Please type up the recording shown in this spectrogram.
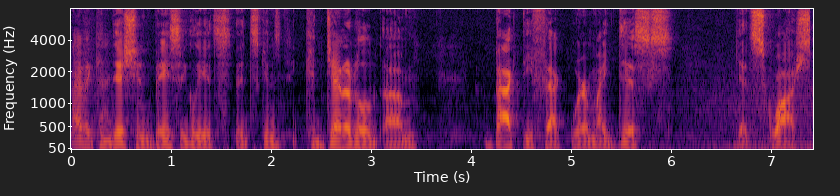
I have a condition. Basically, it's it's con- congenital um, back defect where my discs get squashed.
